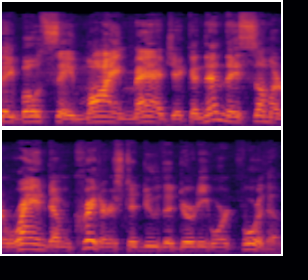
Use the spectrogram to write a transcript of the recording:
They both say my magic and then they summon random critters to do the dirty work for them.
